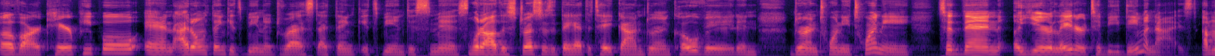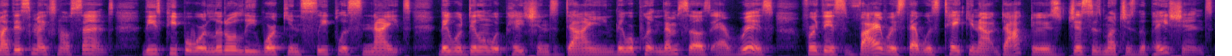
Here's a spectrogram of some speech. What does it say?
of our care people and I don't think it's being addressed. I think it's being dismissed with all the stresses that they had to take on during COVID and during 2020 to then a year later to be demonized. I'm like this makes no sense. These people were literally working sleepless nights. They were dealing with patients dying. They were putting themselves at risk for this virus that was taking out doctors just as much as the patients,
